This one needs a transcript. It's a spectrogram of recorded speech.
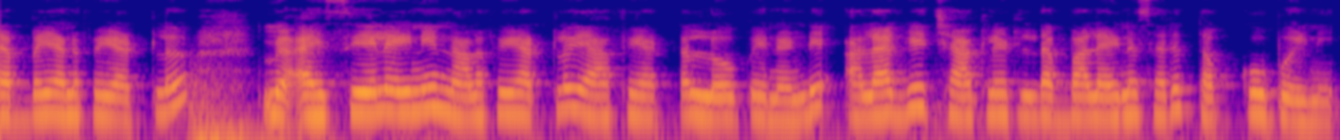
డెబ్బై ఎనభై అట్టలు సేల్ అయినాయి నలభై అట్టలు యాభై అట్టలు లోపేనండి. అలాగే చాక్లెట్ల డబ్బాలు అయినా సరే తక్కువ పోయినాయి.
